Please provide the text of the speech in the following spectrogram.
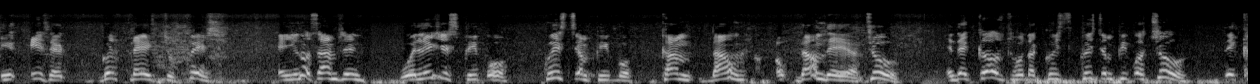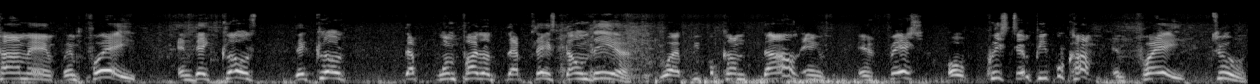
It is a good place to fish. And you know something? Religious people, Christian people, come down down there too. And they close for the Christian people too. They come and, and pray. And they close they close that one part of that place down there where people come down and, and fish or Christian people come and pray too.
